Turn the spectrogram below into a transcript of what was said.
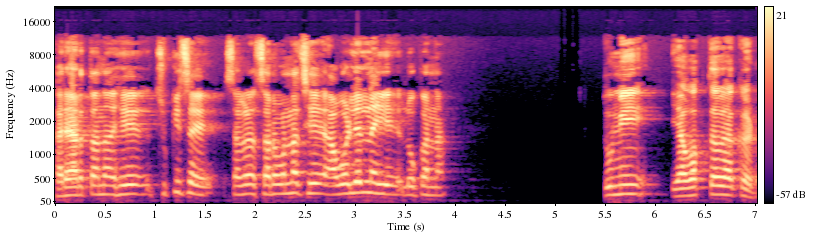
खऱ्या अर्थानं हे चुकीचं आहे. सगळं सर्वांनाच हे आवडलेलं नाहीये लोकांना. तुम्ही या वक्तव्याकडे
